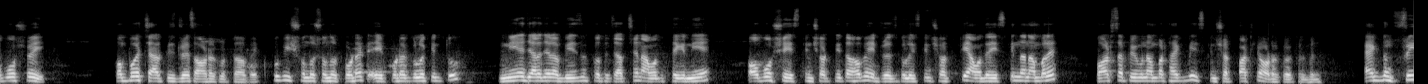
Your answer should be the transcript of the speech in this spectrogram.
অবশ্যই কমপক্ষে চার পিস ড্রেস অর্ডার করতে হবে। খুবই সুন্দর সুন্দর প্রোডাক্ট এই প্রোডাক্টগুলো কিন্তু নিয়ে যারা যারা বিজনেস করতে চাচ্ছেন আমাদের থেকে নিয়ে অবশ্যই স্ক্রিনশট নিতে হবে। এই ড্রেসগুলো স্ক্রিনশটটি আমাদের স্ক্রিন নাম্বারে হোয়াটসঅ্যাপ ইউ নাম্বার থাকবে স্ক্রিনশট পাঠিয়ে অর্ডার করে ফেলবেন। একদম ফ্রি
